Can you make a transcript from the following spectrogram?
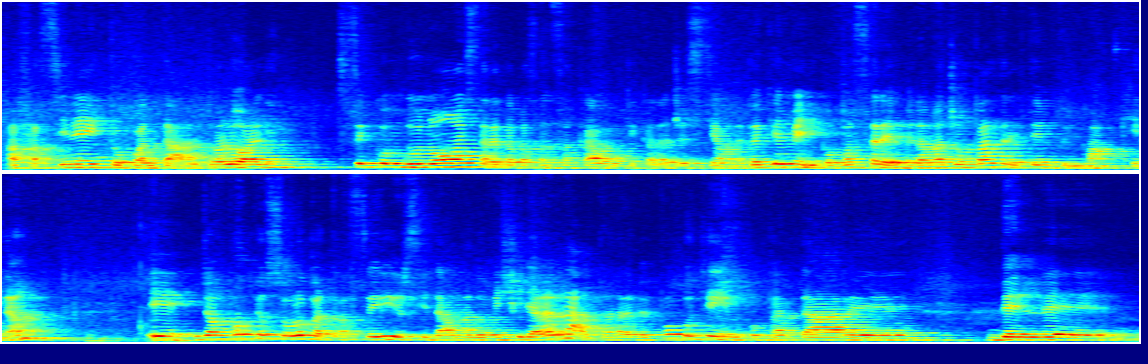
a Frassinetto o quant'altro. Allora secondo noi sarebbe abbastanza caotica la gestione perché il medico passerebbe la maggior parte del tempo in macchina e già proprio solo per trasferirsi da una domiciliare all'altra avrebbe poco tempo per delle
